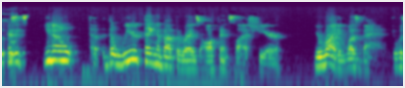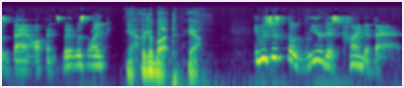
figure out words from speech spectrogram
because it's you know the, the weird thing about the Reds' offense last year. You're right. It was bad. It was bad offense, but it was like yeah. There's a but. Yeah it was just the weirdest kind of bad.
